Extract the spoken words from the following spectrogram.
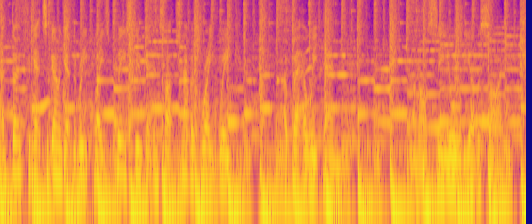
And don't forget to go and get the replays. Please do get in touch. Have a great week, a better weekend, and I'll see you all the other side.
